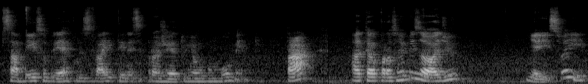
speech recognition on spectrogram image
saber sobre Hércules vai ter nesse projeto em algum momento, tá? Até o próximo episódio. E é isso aí.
